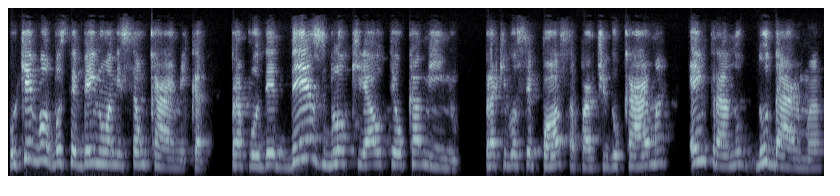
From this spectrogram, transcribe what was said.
Por que você vem numa missão kármica? Para poder desbloquear o teu caminho, para que você possa, a partir do karma, entrar no, no Dharma.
